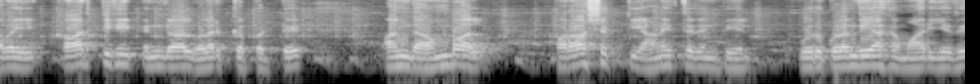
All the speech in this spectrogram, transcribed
அவை கார்த்திகை பெண்களால் வளர்க்கப்பட்டு அந்த அம்பாள் பராசக்தி அணைத்ததன் பேல் ஒரு குழந்தையாக மாறியது.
